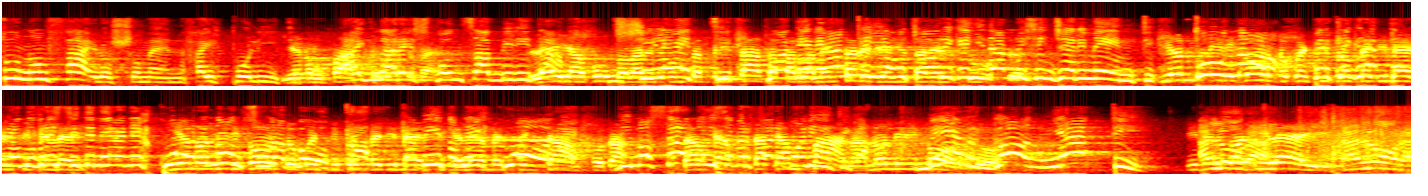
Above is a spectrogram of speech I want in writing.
Tu non fai lo showman, fai il politico. Hai una responsabilità. Lei ha avuto la Giletti responsabilità può avere anche gli autori che gli danno i suggerimenti. Tu no, perché Gratteri lo dovresti lei- tenere nel cuore, non non sulla bocca. Capito? nel cuore, campo, da- dimostrando da- di saper da fare campana, politica. non li ricordo. Vergognati! Ti Allora, allora,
